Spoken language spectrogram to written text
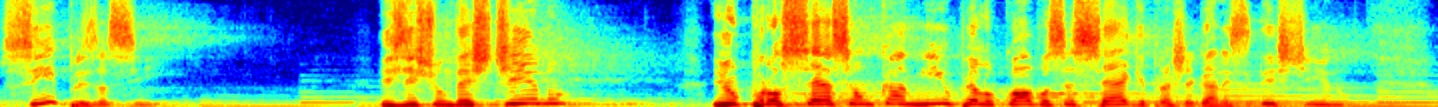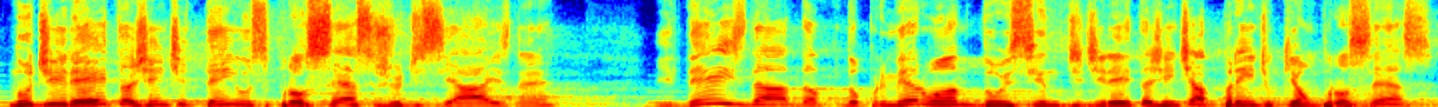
Simples assim. Existe um destino e o processo é um caminho pelo qual você segue para chegar nesse destino. No direito a gente tem os processos judiciais, né? E desde da, do primeiro ano do ensino de direito a gente aprende o que é um processo.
